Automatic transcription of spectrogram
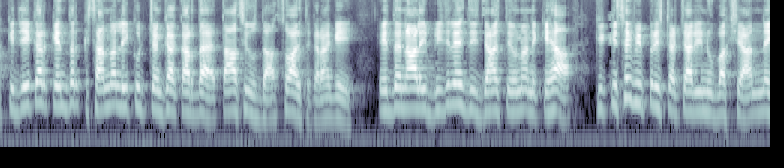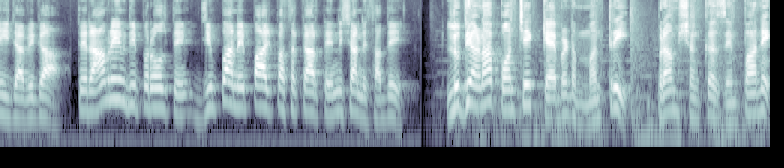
ਕਿ ਜੇਕਰ ਕੇਂਦਰ ਕਿਸਾਨਾਂ ਲਈ ਕੁਝ ਚੰਗਾ ਕਰਦਾ ਹੈ ਤਾਂ ਅਸੀਂ ਉਸ ਦਾ ਸਵਾਗਤ ਕਰਾਂਗੇ ਇਸ ਦੇ ਨਾਲ ਹੀ ਵਿਜੀਲੈਂਸ ਦੀ ਜਾਂਚ ਤੇ ਉਹਨਾਂ ਨੇ ਕਿਹਾ ਕਿ ਕਿਸੇ ਵੀ ਭ੍ਰਿਸ਼ਟਾਚਾਰੀ ਨੂੰ ਬਖਸ਼ਿਆ ਨਹੀਂ ਜਾਵੇਗਾ ਤੇ ਰਾਮ ਰਹੀਮ ਦੀ ਪਰੋਲ ਤੇ ਜਿੰਪਾ ਨੇ ਭਾਜਪਾ ਸਰਕਾਰ ਤੇ ਨਿਸ਼ਾਨੇ ਸਾਧੇ ਲੁਧਿਆਣਾ ਪਹੁੰਚੇ ਕੈਬਨਿਟ ਮੰਤਰੀ ਬ੍ਰਹਮ ਸ਼ੰਕਰ ਜ਼ਿੰਪਾ ਨੇ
